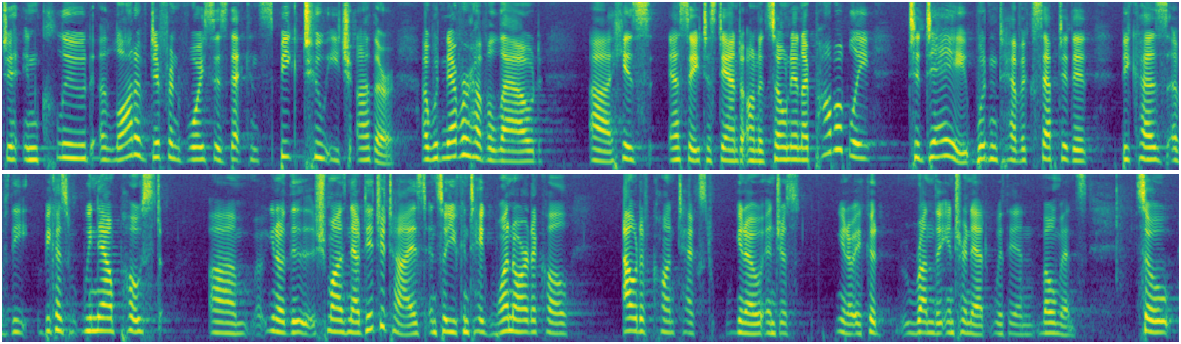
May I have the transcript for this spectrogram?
to include a lot of different voices that can speak to each other, I would never have allowed uh, his essay to stand on its own, and I probably today wouldn't have accepted it because of the because we now post um, you know, the Sh'ma is now digitized, and so you can take one article out of context, you know, and just, you know, it could run the internet within moments. So,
